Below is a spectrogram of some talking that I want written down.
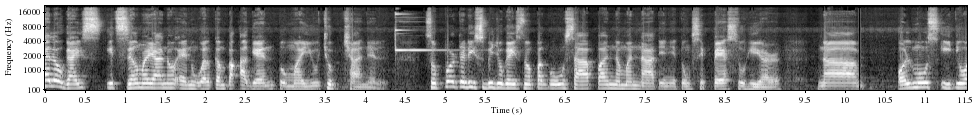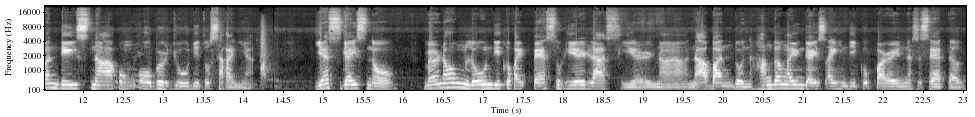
Hello guys, it's Zel Mariano and welcome back again to my YouTube channel. So for today's video guys, no, pag-uusapan naman natin itong si Peso here na almost 81 days na akong overdue dito sa kanya. Yes guys, no, meron akong loan dito kay Peso here last year na na-abandon. Hanggang ngayon guys ay hindi ko pa rin nasisettle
